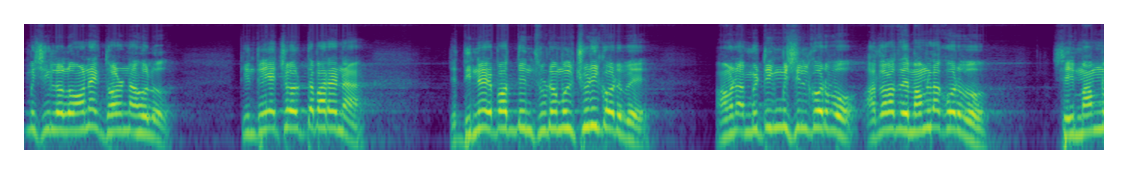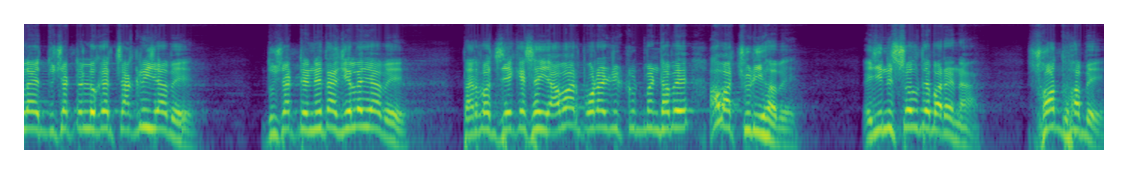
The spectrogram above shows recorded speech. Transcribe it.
মিছিল হলো, অনেক ধর্ণা হলো। কিন্তু এ চলতে পারে না। যে দিনের পর দিন তৃণমূল চুরি করবে, আমরা মিটিং মিছিল করব, আদালতে মামলা করব, সেই মামলায় দু চারটে লোকের চাকরি যাবে, দু চারটে নেতা জেলে যাবে, তারপর যে কে সেই আবার পরে রিক্রুটমেন্ট হবে, আবার চুরি হবে। এই জিনিস চলতে পারে না। সৎভাবে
